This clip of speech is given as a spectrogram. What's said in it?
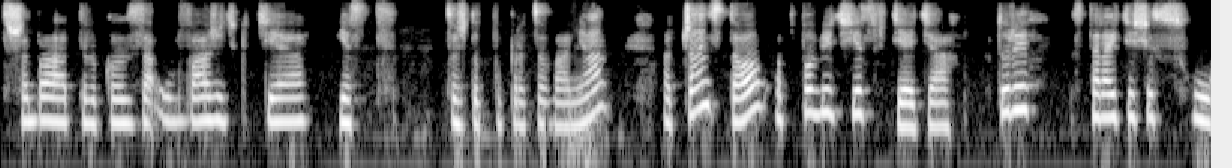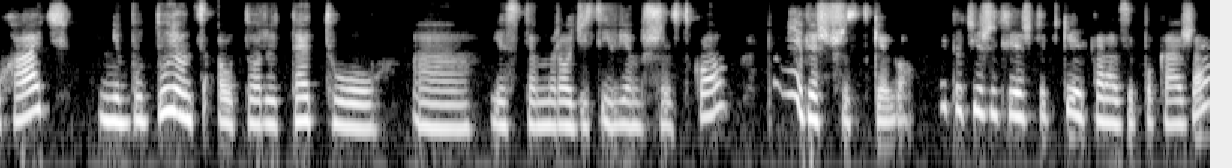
trzeba tylko zauważyć, gdzie jest coś do popracowania, a często odpowiedź jest w dzieciach, których starajcie się słuchać, nie budując autorytetu, e, jestem rodzic i wiem wszystko, bo nie wiesz wszystkiego. I to ci życie jeszcze kilka razy pokaże.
